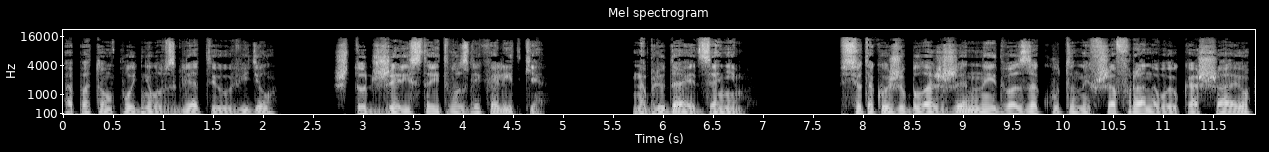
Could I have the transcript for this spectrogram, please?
а потом поднял взгляд и увидел, что Джерри стоит возле калитки, наблюдает за ним все такой же блаженный, едва закутанный в шафрановую кашаю,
